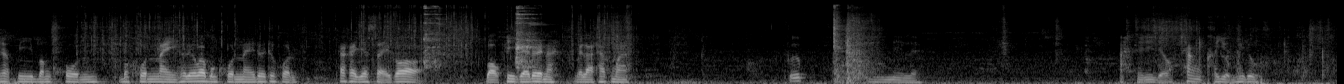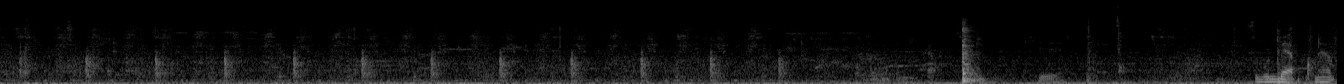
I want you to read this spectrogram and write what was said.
นี่ครับมีบางคนบางคนในเขาเรียกว่าบางคนในด้วยทุกคน ถ้าใครจะใส่ก็บอกพี่แกด้วยนะ เวลาทักมาฟึบนี่เลยอะทีนี้เดี๋ยวช่างขยมให้ดูสมบูรณ์แบบนะครับ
